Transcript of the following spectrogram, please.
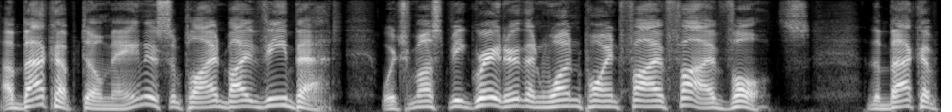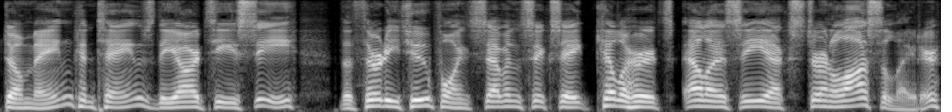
A backup domain is supplied by VBAT, which must be greater than 1.55 volts. The backup domain contains the RTC, the 32.768 kHz LSE external oscillator,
